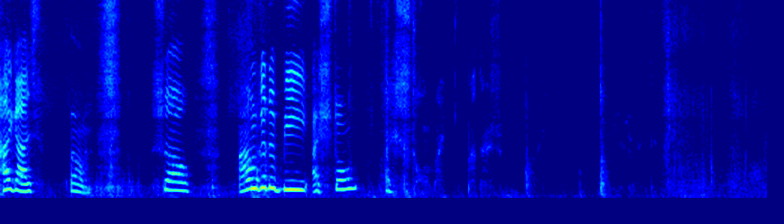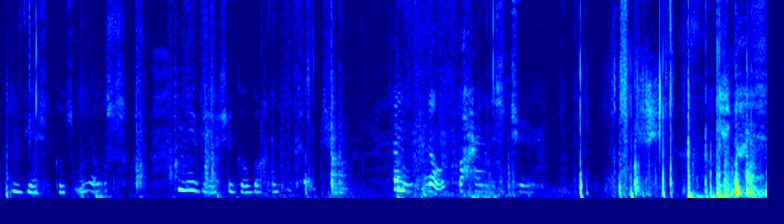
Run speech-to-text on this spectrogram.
Hi guys. Um, so I'm gonna be. I stole. I stole my brother's. Maybe I should go somewhere else. Maybe I should go behind the couch. I mean, no, behind this chair. Yeah, guys.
